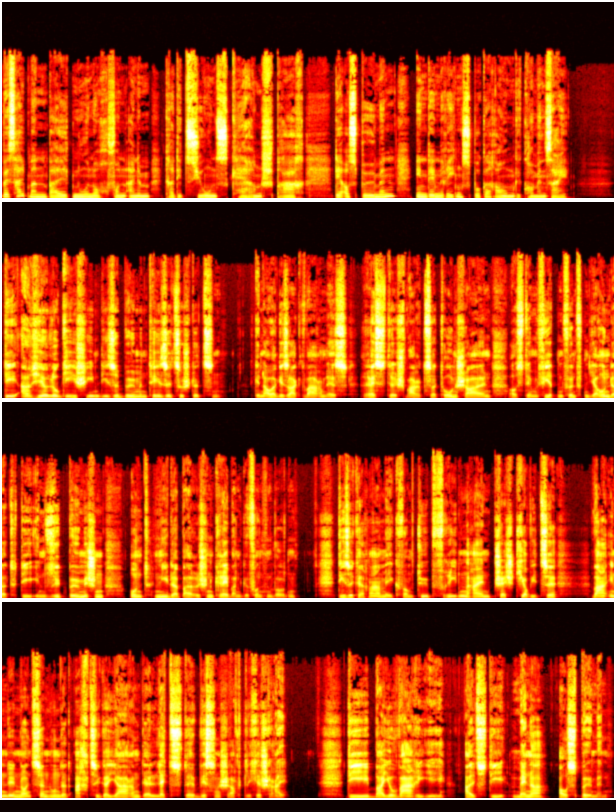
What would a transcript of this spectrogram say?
weshalb man bald nur noch von einem Traditionskern sprach, der aus Böhmen in den Regensburger Raum gekommen sei. Die Archäologie schien diese Böhmen-These zu stützen. Genauer gesagt waren es Reste schwarzer Tonschalen aus dem vierten, fünften Jahrhundert, die in südböhmischen und niederbayerischen Gräbern gefunden wurden. Diese Keramik vom Typ Friedenhain Pschestjowice war in den 1980er Jahren der letzte wissenschaftliche Schrei. Die Bajovarii als die Männer aus Böhmen.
